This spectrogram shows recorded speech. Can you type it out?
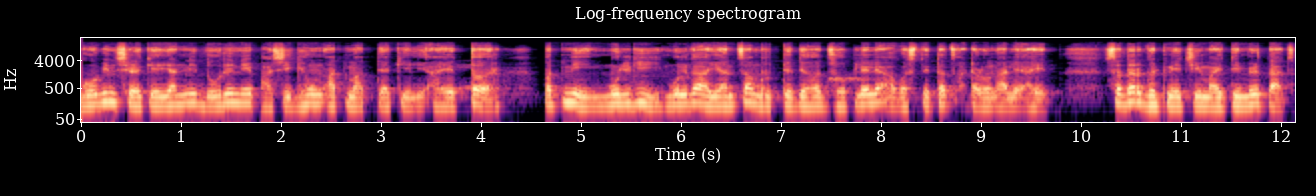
गोविंद शेळके यांनी दोरीने फाशी घेऊन आत्महत्या केली आहे तर पत्नी, मुलगी, मुलगा यांचा मृतदेह झोपलेल्या अवस्थेतच आढळून आले आहेत. सदर घटनेची माहिती मिळताच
